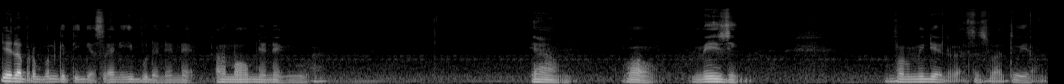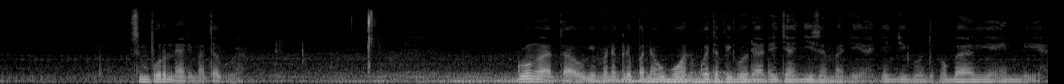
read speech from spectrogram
Dia adalah perempuan ketiga selain ibu dan nenek Almarhum nenek gue Yang Wow Amazing for me dia adalah sesuatu yang sempurna di mata gue gue nggak tahu gimana ke depannya hubungan gue tapi gue udah ada janji sama dia. Janji gue untuk ngebahagiain dia.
